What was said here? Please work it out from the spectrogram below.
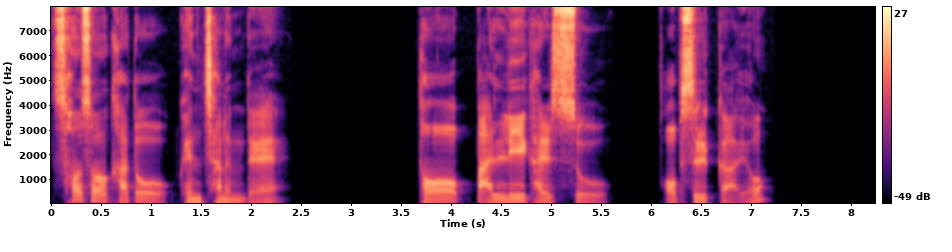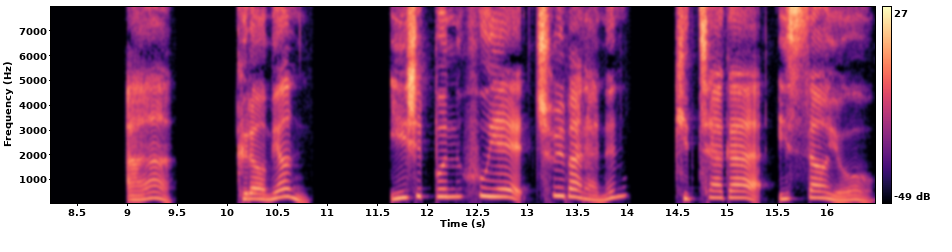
서서 가도 괜찮은데 더 빨리 갈 수 없을까요? 아, 그러면 20분 후에 출발하는 기차가 있어요.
